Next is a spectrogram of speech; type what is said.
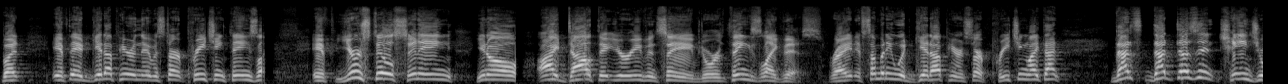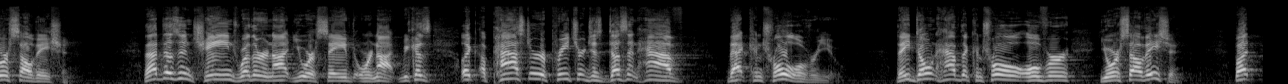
But if they'd get up here and they would start preaching things like, if you're still sinning, you know, I doubt that you're even saved, or things like this, right? If somebody would get up here and start preaching like that, that's, that doesn't change your salvation. That doesn't change whether or not you are saved or not. Because, like, a pastor, a preacher just doesn't have that control over you. They don't have the control over your salvation. But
